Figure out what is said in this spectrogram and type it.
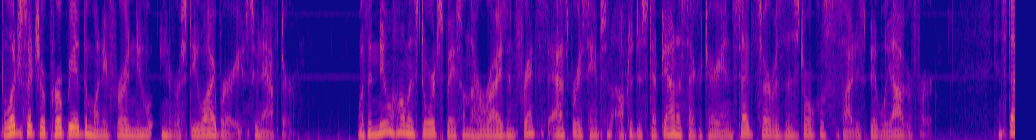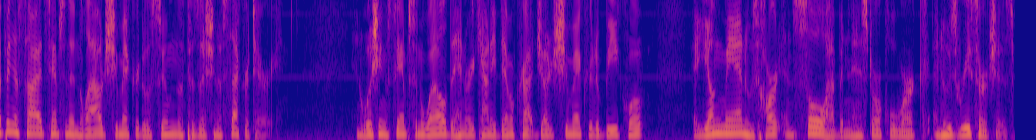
the legislature appropriated the money for a new university library soon after. With a new home and storage space on the horizon, Francis Asbury Sampson opted to step down as secretary and instead serve as the Historical Society's bibliographer. In stepping aside, Sampson had allowed Shoemaker to assume the position of secretary. In wishing Sampson well, the Henry County Democrat judged Shoemaker to be, quote, a young man whose heart and soul have been in historical work and whose researches,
